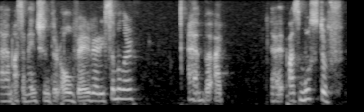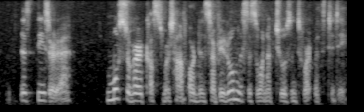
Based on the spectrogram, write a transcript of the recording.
Um, as I mentioned, they're all very, very similar. Um, but I, uh, as most of this, these are, uh, most of our customers have Ordnance Survey Roam. This is the one I've chosen to work with today.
